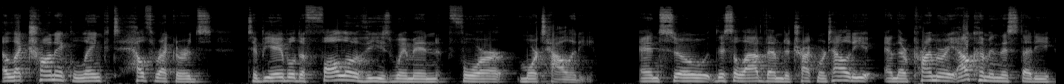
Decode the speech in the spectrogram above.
electronic linked health records to be able to follow these women for mortality. And so this allowed them to track mortality, and their primary outcome in this study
